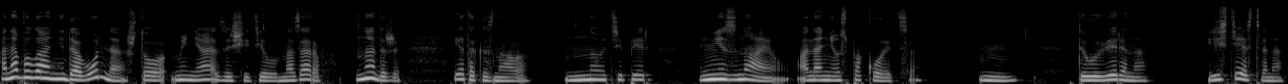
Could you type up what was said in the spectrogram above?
Она была недовольна, что меня защитил Назаров. Надо же, я так и знала. Но теперь... Не знаю, она не успокоится. «М ты уверена?» «Естественно.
